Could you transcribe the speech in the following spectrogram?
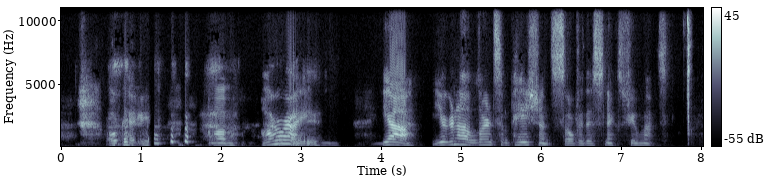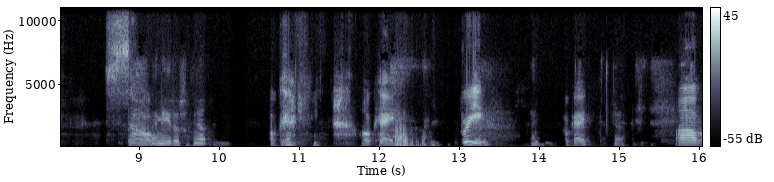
okay. Um, all right. thank you. Yeah, you're going to learn some patience over this next few months. So I need it. Yeah. okay. okay. Breathe. Okay. Yeah. Um,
